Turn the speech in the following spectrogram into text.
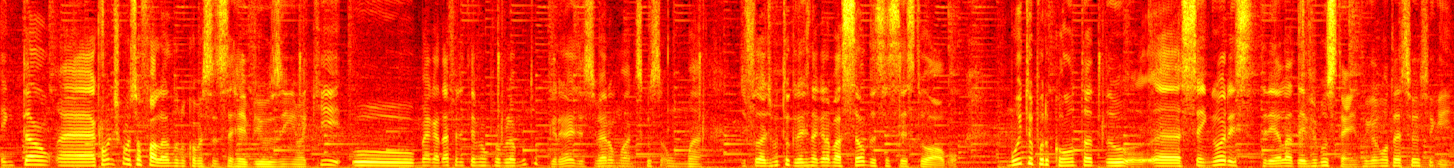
Então, é, como a gente começou falando no começo desse reviewzinho aqui, o Megadeth ele teve um problema muito grande, eles tiveram uma discussão, uma dificuldade muito grande na gravação desse sexto álbum. Muito por conta do é, Senhor Estrela Dave Mustaine. O que acontece foi o seguinte.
